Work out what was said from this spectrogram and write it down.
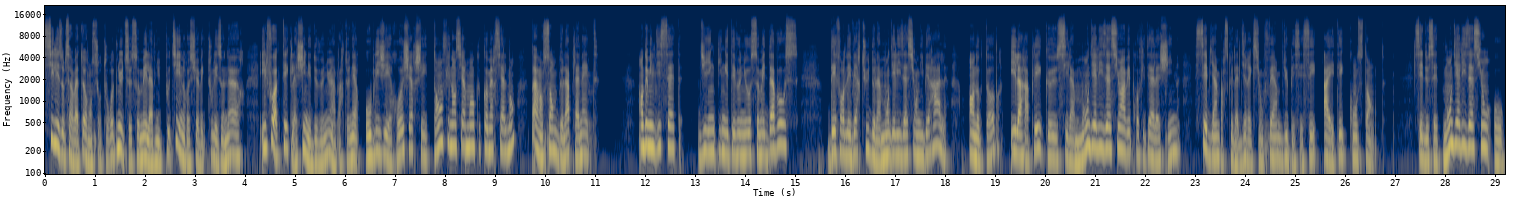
Si les observateurs ont surtout retenu de ce sommet l'avenue de Poutine, reçue avec tous les honneurs, il faut acter que la Chine est devenue un partenaire obligé, recherché tant financièrement que commercialement par l'ensemble de la planète. En 2017, Xi Jinping était venu au sommet de Davos défendre les vertus de la mondialisation libérale. En octobre, il a rappelé que si la mondialisation avait profité à la Chine, c'est bien parce que la direction ferme du PCC a été constante. C'est de cette mondialisation aux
